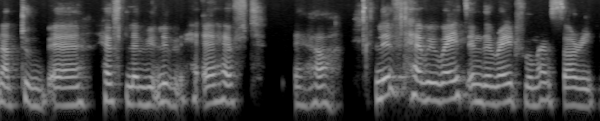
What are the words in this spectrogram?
not to uh, have live, live, have uh, lift heavy weights in the weight room. I'm sorry.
